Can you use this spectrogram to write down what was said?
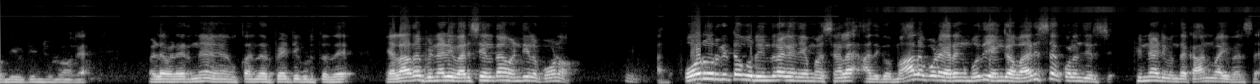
அப்படி இப்படின்னு சொல்லுவாங்க. வெள்ளை வெள்ளர்னு உட்காந்து ஒரு பேட்டி கொடுத்தது. எல்லாரும் பின்னாடி வரிசையில் தான் வண்டியில் போனோம். அது போரூர்கிட்ட ஒரு இந்திரா காந்தி அம்மா சிலை. அதுக்கு மாலை போட இறங்கும் போது எங்கள் வரிசை குலைஞ்சிருச்சு. பின்னாடி வந்த கான்வாய் வரிசை.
